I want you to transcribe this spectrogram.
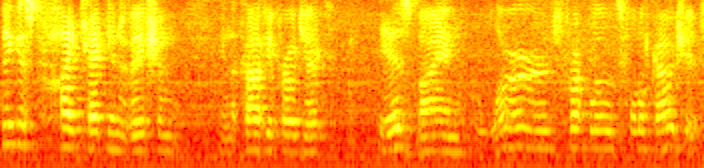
biggest high-tech innovation in the coffee project is buying large truckloads full of cow shit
